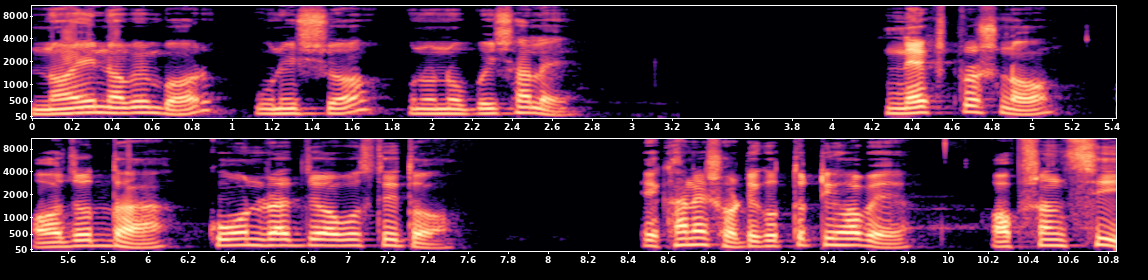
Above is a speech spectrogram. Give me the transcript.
নয় নভেম্বর উনিশশো উননব্বই সালে। নেক্সট প্রশ্ন, অযোধ্যা কোন রাজ্যে অবস্থিত? এখানে সঠিক উত্তরটি হবে অপশান সি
